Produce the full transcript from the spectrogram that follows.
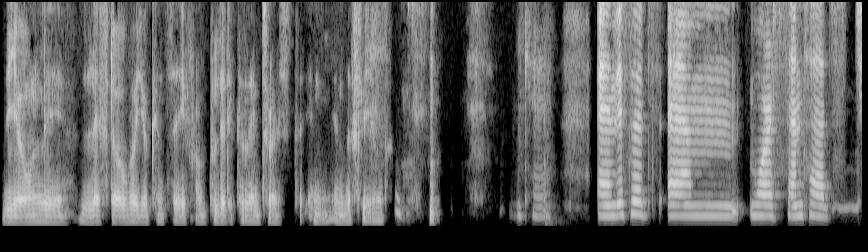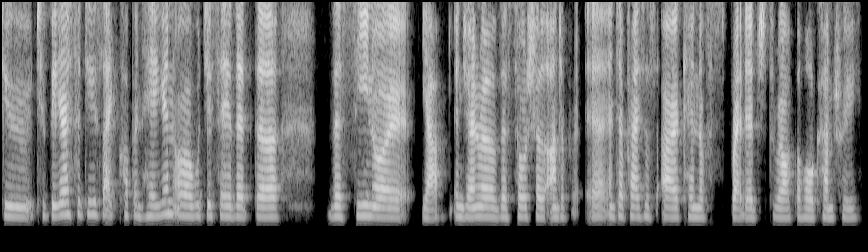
the only leftover you can say from political interest in, in the field. okay. And is it um, more centered to to bigger cities like Copenhagen, or would you say that the the scene, or yeah, in general, the social uh, enterprises are kind of spreaded throughout the whole country?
